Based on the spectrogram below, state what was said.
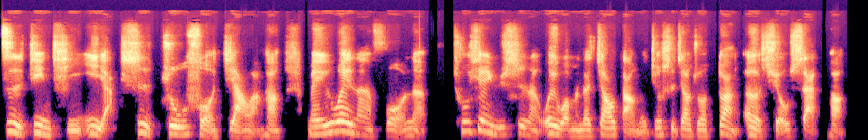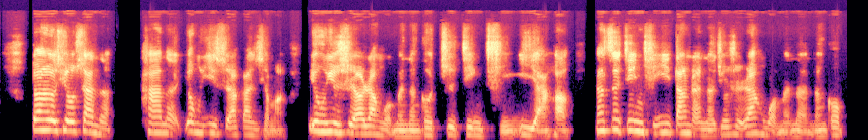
自尽其意啊，是诸佛教啊，哈，每一位呢佛呢出现于世呢，为我们的教导呢，就是叫做断恶修善，哈，断恶修善呢，他呢用意是要干什么？用意是要让我们能够自尽其意啊，哈，那自尽其意，当然呢，就是让我们呢能够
